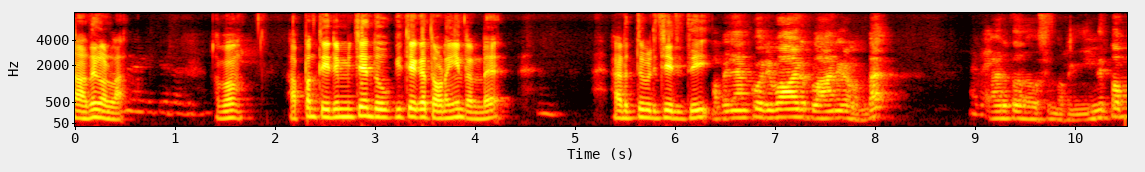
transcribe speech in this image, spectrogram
ആ, അത് കൊള്ളാം. അപ്പം അപ്പം തിരുമിച്ചേം തൂക്കിച്ചൊക്കെ തുടങ്ങിയിട്ടുണ്ട്. അടുത്ത് പിടിച്ചിരുത്തി. അപ്പൊ ഞങ്ങൾക്ക് ഒരുപാട് പ്ലാനുകളുണ്ട്. അടുത്ത ദിവസം തുടങ്ങി. ഇന്നിപ്പം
